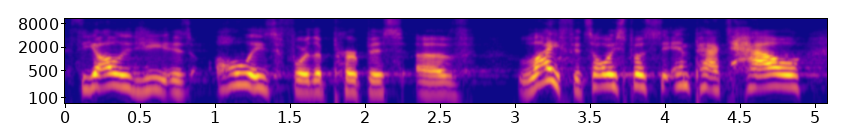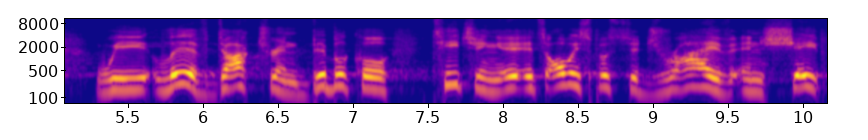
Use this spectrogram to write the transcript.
Theology is always for the purpose of life. It's always supposed to impact how we live. Doctrine, biblical teaching, it's always supposed to drive and shape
